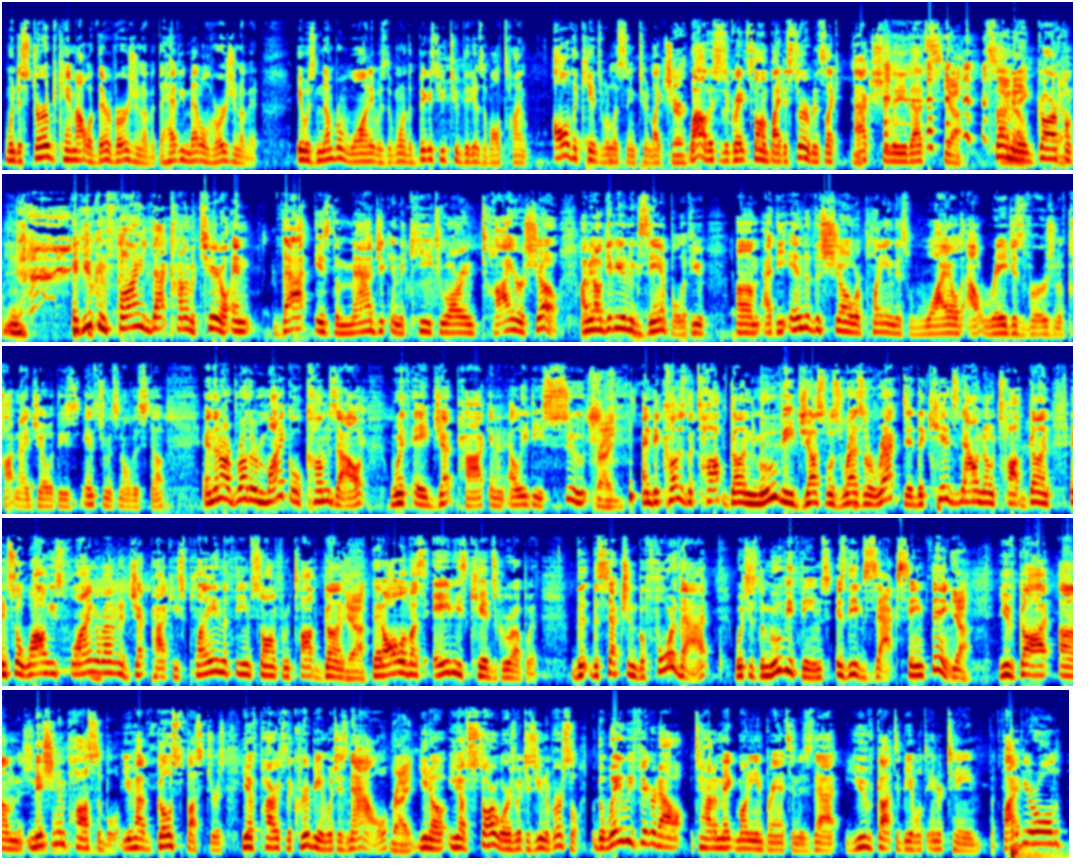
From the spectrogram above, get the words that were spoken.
when Disturbed came out with their version of it, the heavy metal version of it, it was number one. It was the, one of the biggest YouTube videos of all time. All the kids were listening to it, like, Sure. wow, this is a great song by Disturbed. And it's like, actually, that's Yeah. Simon and Garfunkel. if you can find that kind of material and that is the magic and the key to our entire show. I mean, I'll give you an example. If you, um, at the end of the show, we're playing this wild, outrageous version of Cotton Eye Joe with these instruments and all this stuff. And then our brother Michael comes out with a jetpack and an LED suit. Right. And because the Top Gun movie just was resurrected, the kids now know Top Gun. And so while he's flying around in a jetpack, he's playing the theme song from Top Gun Yeah. that all of us 80s kids grew up with. The, the section before that, which is the movie themes, is the exact same thing. Yeah. You've got um, Mission, Impossible. You have Ghostbusters. You have Pirates of the Caribbean, which is now. Right. You know, you have Star Wars, which is Universal. The way we figured out to how to make money in Branson is that you've got to be able to entertain the five year old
